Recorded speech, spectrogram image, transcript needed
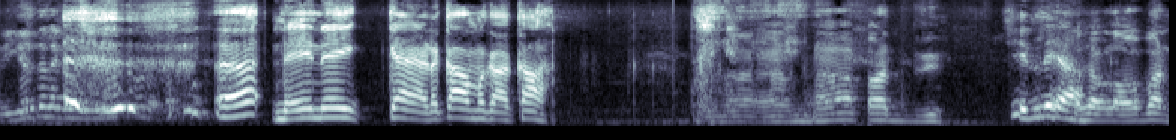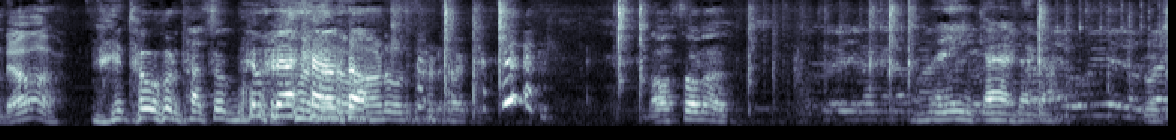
ਰੀਅਲ ਤੇ ਲੱਗਦੀ ਹੈਂ? ਨਹੀਂ ਨਹੀਂ ਘੈਂਟ ਕੰਮ ਕਾਕਾ। ਹਾਂ ਹਾਂ ਪੱਦ ਚਿੱਲਿਆ। ਅੱਛਾ ਵਲੌਗ ਬਣ ਰਿਹਾ ਵਾ? ਤੇ ਹੋਰ ਦੱਸ ਉੱਤੇ ਬੜਾ ਕੈਮਰਾ ਦੱਸ ਹੁਣ। ਨਹੀਂ ਹੈਗਾ ਕੁਝ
